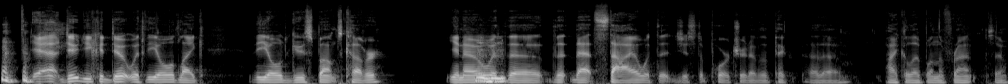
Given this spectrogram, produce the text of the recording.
yeah, dude, you could do it with the old like the old Goosebumps cover. You know, with the, the that style with the just a portrait of the pic, uh, the picalope on the front. So,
